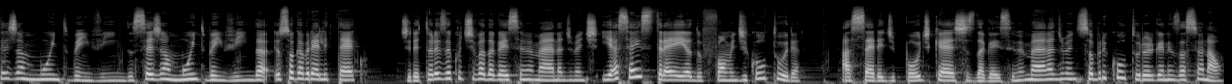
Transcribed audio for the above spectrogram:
Seja muito bem-vindo, seja muito bem-vinda. Eu sou Gabriele Teco, diretora executiva da HSM Management, e essa é a estreia do Fome de Cultura, a série de podcasts da HSM Management sobre cultura organizacional.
